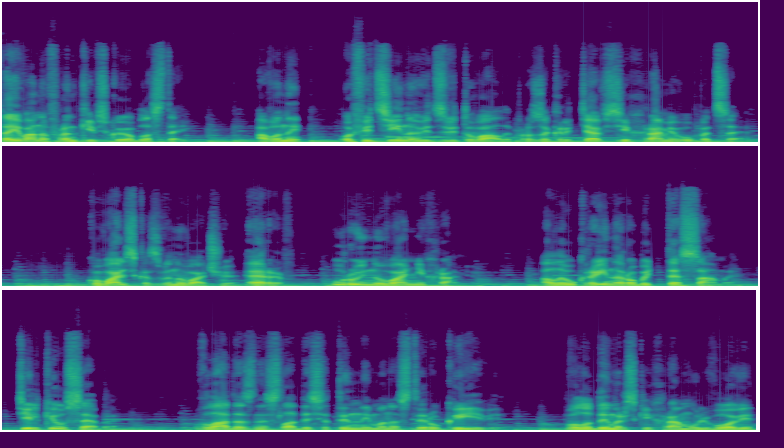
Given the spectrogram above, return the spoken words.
та Івано-Франківської областей. А вони офіційно відзвітували про закриття всіх храмів УПЦ. Ковальська звинувачує РФ у руйнуванні храмів. Але Україна робить те саме, тільки у себе. Влада знесла десятинний монастир у Києві, Володимирський храм у Львові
